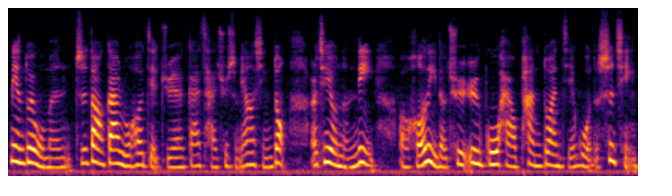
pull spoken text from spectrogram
面对我们知道该如何解决，该采取什么样的行动，而且有能力，呃，合理的去预估还有判断结果的事情。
